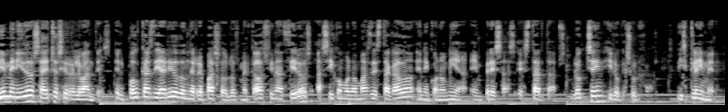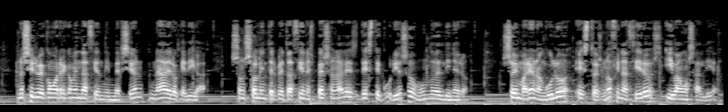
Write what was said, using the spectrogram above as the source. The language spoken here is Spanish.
Bienvenidos a Hechos Irrelevantes, el podcast diario donde repaso los mercados financieros, así como lo más destacado en economía, empresas, startups, blockchain y lo que surja. Disclaimer, no sirve como recomendación de inversión nada de lo que diga, son solo interpretaciones personales de este curioso mundo del dinero. Soy Mariano Angulo, esto es No Financieros y vamos al día.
